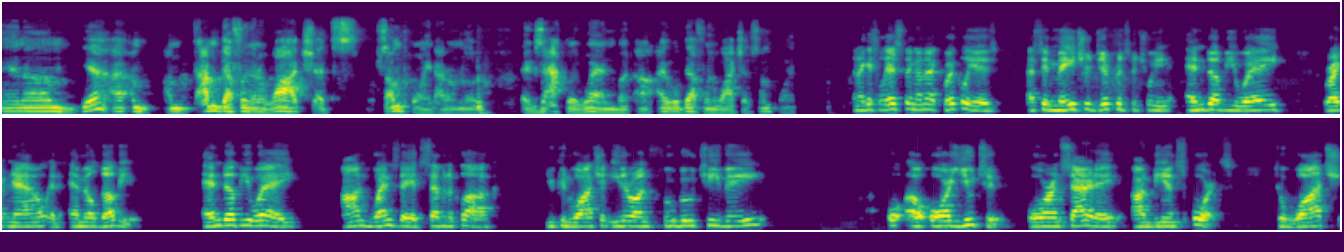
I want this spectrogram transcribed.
And um, yeah, I, I'm I'm I'm definitely gonna watch at some point. I don't know exactly when, but uh, I will definitely watch at some point. And I guess the last thing on that quickly is that's a major difference between NWA right now and MLW. NWA on Wednesday at seven o'clock, you can watch it either on Fubo TV or, or YouTube, or on Saturday on beIN Sports to watch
